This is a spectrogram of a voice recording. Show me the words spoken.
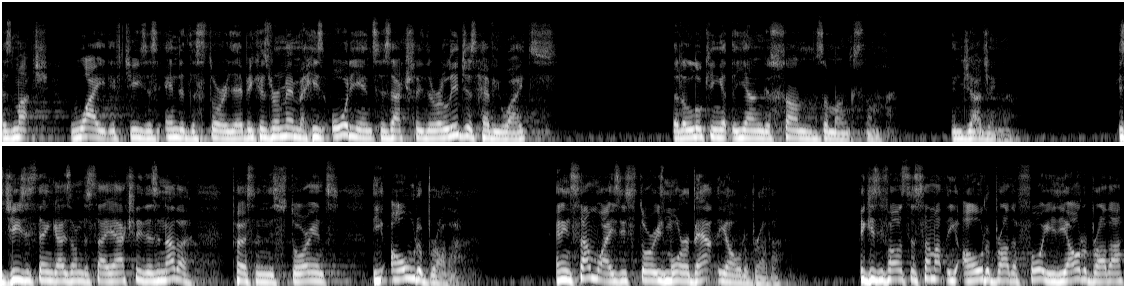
as much weight if Jesus ended the story there because remember, his audience is actually the religious heavyweights that are looking at the younger sons amongst them and judging them. Because Jesus then goes on to say, actually, there's another person in this story, and it's the older brother. And in some ways, this story is more about the older brother. Because if I was to sum up the older brother for you, the older brother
